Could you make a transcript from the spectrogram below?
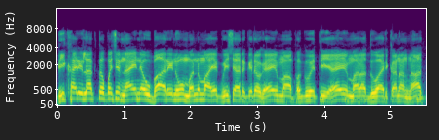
ભિખારી લાગતો પછી નાઈને ઊભા રહીને હું મનમાં એક વિચાર કર્યો હે માં ભગવતી, હે મારા દ્વારિકાના નાથ.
